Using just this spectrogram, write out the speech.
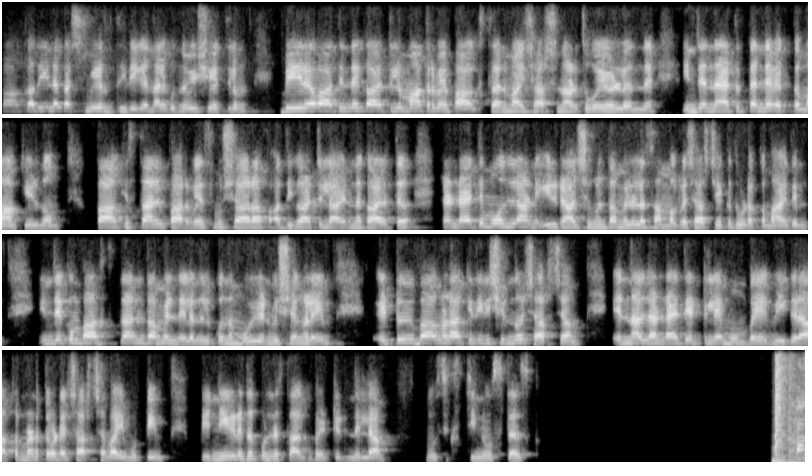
പാക് കശ്മീർ തിരികെ നൽകുന്ന വിഷയത്തിലും ഭീകരവാദത്തിന്റെ കാര്യത്തിലും മാത്രമേ പാകിസ്ഥാനുമായി ചർച്ച നടത്തുകയുള്ളൂ എന്ന് ഇന്ത്യ നേരത്തെ തന്നെ വ്യക്തമാക്കിയിരുന്നു. പാകിസ്ഥാനിൽ പർവേസ് മുഷാറഫ് അധികാരത്തിലായിരുന്ന കാലത്ത് രണ്ടായിരത്തി മൂന്നിലാണ് ഇരു രാജ്യങ്ങളും തമ്മിലുള്ള സമഗ്ര ചർച്ചയ്ക്ക് തുടക്കമായത്. ഇന്ത്യക്കും പാകിസ്ഥാനും തമ്മിൽ നിലനിൽക്കുന്ന മുഴുവൻ വിഷയങ്ങളെയും എട്ടു വിഭാഗങ്ങളാക്കി തിരിച്ചിരുന്നു ചർച്ച. എന്നാൽ രണ്ടായിരത്തി എട്ടിലെ മുംബൈ ഭീകരാക്രമണത്തോടെ ചർച്ച വൈമുട്ടി പിന്നീട് ഇത് പുനഃസ്ഥാപിക്കപ്പെട്ടിരുന്നില്ല. News sixty news desk.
